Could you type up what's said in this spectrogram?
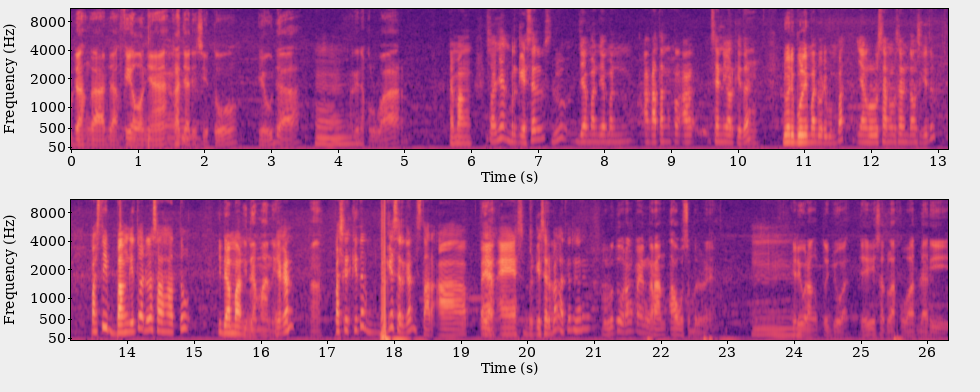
udah nggak ada feelnya kerja di situ ya udah. Hmm. akhirnya keluar Emang soalnya bergeser dulu zaman-zaman angkatan senior kita Hmm. 2005 2004 yang lulusan-lulusan tahun segitu pasti bank itu adalah salah satu idaman. idaman Ya ya, kan? Hah. Pas ke kita bergeser kan startup, Iya. PNS, bergeser banget kan sekarang. dulu tuh orang pengen ngerantau sebenarnya Hmm. jadi orang tujuan jadi setelah keluar dari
